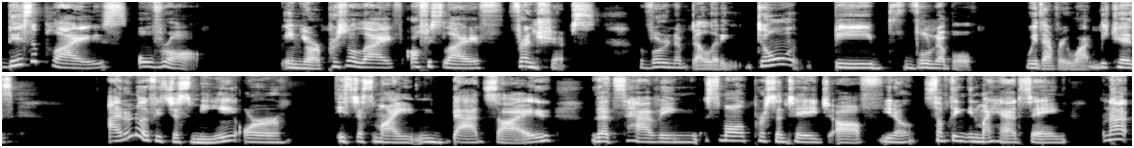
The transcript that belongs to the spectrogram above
This applies overall in your personal life, office life, friendships, vulnerability. Don't be vulnerable with everyone because I don't know if it's just me or it's just my bad side that's having small percentage of, you know, something in my head saying, not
